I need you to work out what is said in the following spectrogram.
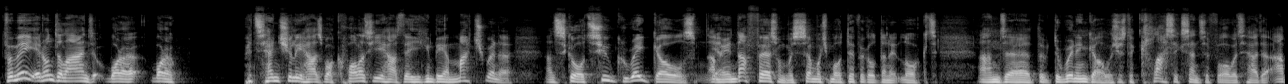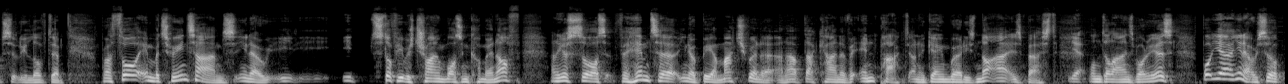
For me, it underlined what a what a potentially has, what quality he has, that he can be a match winner and score two great goals. I yeah. mean, that first one was so much more difficult than it looked. And uh, the, the, winning goal was just a classic centre forward header. Absolutely loved it. But I thought in between times, you know, he, he, stuff he was trying wasn't coming off. And I just thought for him to, you know, be a match winner and have that kind of impact on a game where he's not at his best yeah. underlines what he is. But yeah, you know, so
